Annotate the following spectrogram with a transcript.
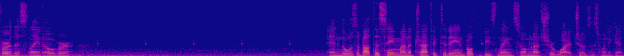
furthest lane over. And there was about the same amount of traffic today in both of these lanes, so I'm not sure why it chose this one again.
